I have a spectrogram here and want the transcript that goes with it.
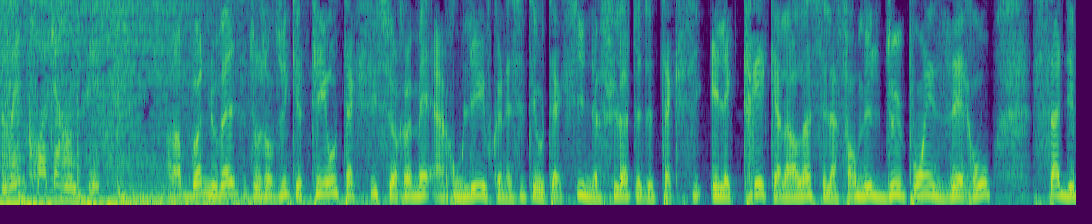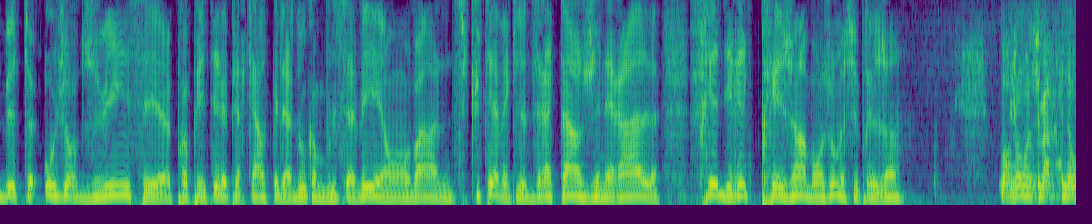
2346. Alors, bonne nouvelle, c'est aujourd'hui que Théo Taxi se remet à rouler. Vous connaissez Théo Taxi, une flotte de taxis électriques. Alors là, c'est la formule 2.0. Ça débute aujourd'hui. C'est euh, propriété de Pierre-Carl Pelado, comme vous le savez. Et on va en discuter avec le directeur général Frédéric Préjean. Bonjour, Monsieur Préjean. Bonjour, M. Martineau.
